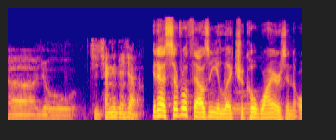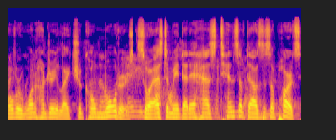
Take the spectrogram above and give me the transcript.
呃有几千根电线。 It has several thousand electrical wires and over 100 electrical motors, so I estimate that it has tens of thousands of parts.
